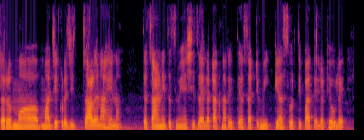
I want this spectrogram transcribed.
तर मग माझ्याकडं जी चाळण आहे ना त्या चाळणीतच मी हे शिजायला टाकणार आहे. त्यासाठी मी गॅसवरती पातेलं ठेवलं आहे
